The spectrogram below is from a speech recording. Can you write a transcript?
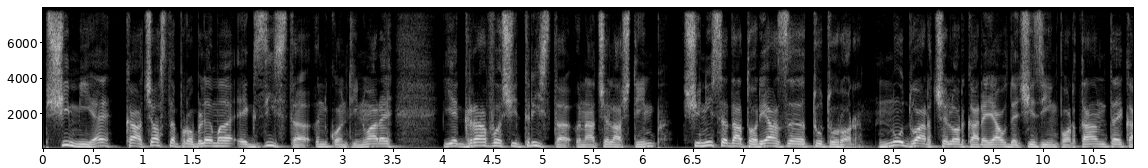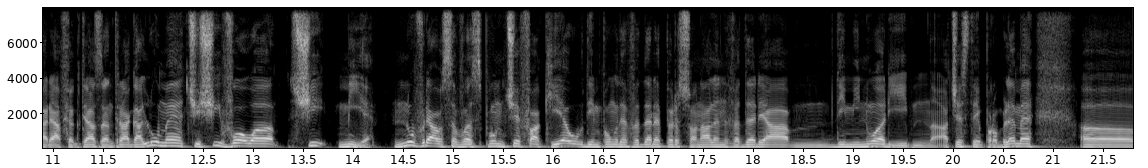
și mie că această problemă există în continuare e gravă și tristă în același timp și ni se datorează tuturor, nu doar celor care iau decizii importante care afectează întreaga lume, ci și vouă și mie. Nu vreau să vă spun ce fac eu din punct de vedere personal în vederea diminuării acestei probleme. Uh,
